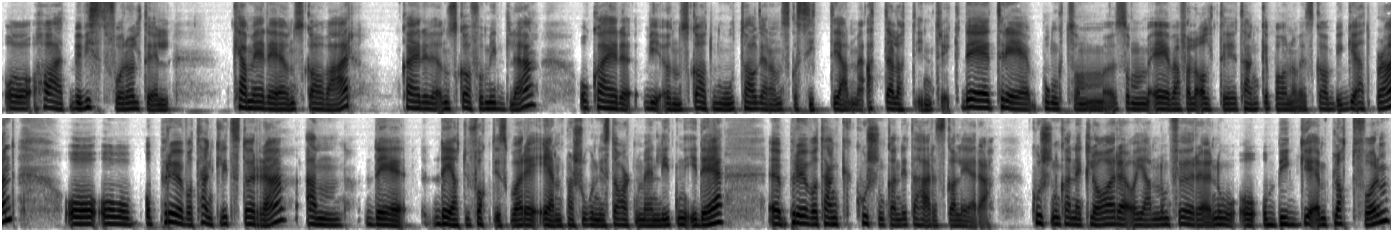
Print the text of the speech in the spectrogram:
å, ha et bevisst forhold til hvem er det jeg ønsker å være, hva er det vi ønsker å formidle, og hva er det vi ønsker at mottakerne skal sitte igjen med etterlatt inntrykk. Det er tre punkt som, som, jeg i hvert fall alltid tenker på når vi skal bygge et brand. Og, og, og prøv å tenke litt større enn det, det, at du faktisk bare er én person i starten med en liten idé. Eh, prøv å tenke hvordan kan dette her skalere. Hvordan kan jeg klare å gjennomføre nå og, bygge en plattform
